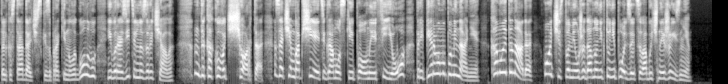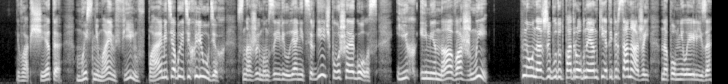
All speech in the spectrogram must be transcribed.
только страдальчески запрокинула голову и выразительно зарычала. «Да какого чёрта? Зачем вообще эти громоздкие полные фио при первом упоминании? Кому это надо? Отчествами уже давно никто не пользуется в обычной жизни». «Вообще-то мы снимаем фильм в память об этих людях», с нажимом заявил Леонид Сергеевич, повышая голос. «Их имена важны». «Но у нас же будут подробные анкеты персонажей», напомнила Элиза.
